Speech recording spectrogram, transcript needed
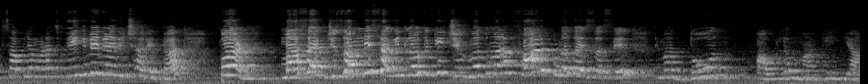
असं आपल्या मनात वेगवेगळे विचार येतात पण मासाहेब जिजाऊंनी सांगितलं होतं की जेव्हा तुम्हाला फार पुढे जायचं किंवा दोन पावलं मागे या.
